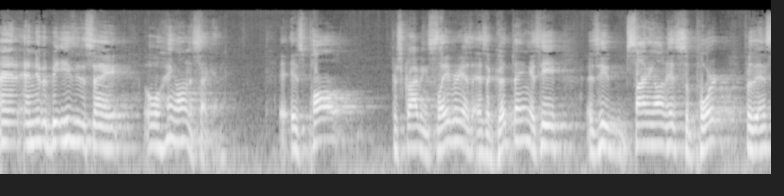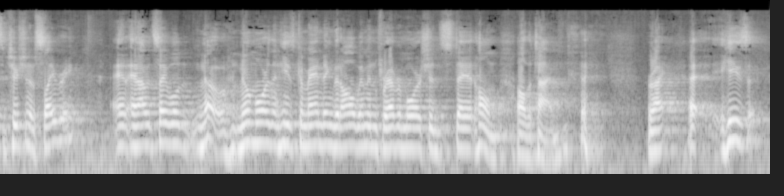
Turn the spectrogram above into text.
And, and it would be easy to say, well, hang on a second. Is Paul prescribing slavery as, as a good thing? Is he, is he signing on his support for the institution of slavery? And, and I would say, well, no, no more than he's commanding that all women forevermore should stay at home all the time. right? Uh, he's,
